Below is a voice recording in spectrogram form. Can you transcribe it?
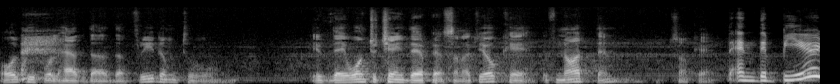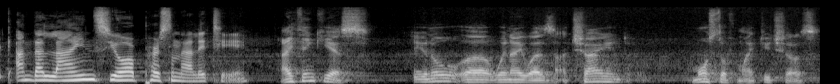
All people have the, the freedom to, if they want to change their personality, okay. If not, then it's okay. And the beard underlines your personality. I think yes. You know, uh, when I was a child, most of my teachers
